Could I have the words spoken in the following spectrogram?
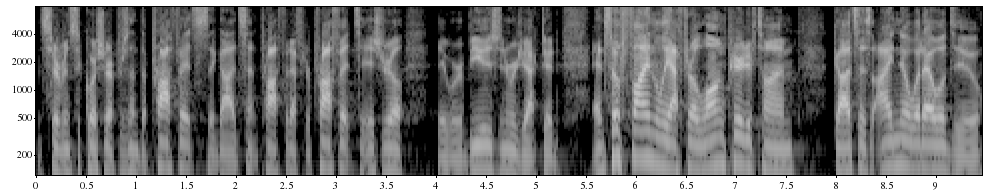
The servants, of course, represent the prophets, that God sent prophet after prophet to Israel. They were abused and rejected. And so finally, after a long period of time, God says, I know what I will do.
